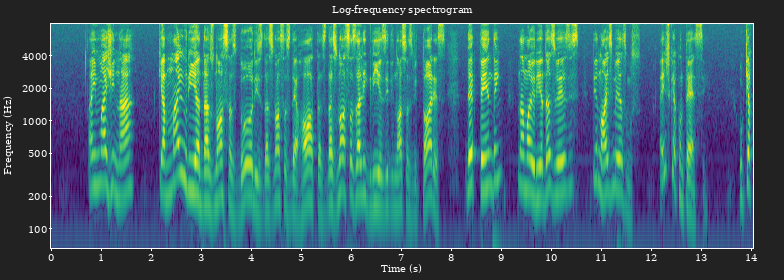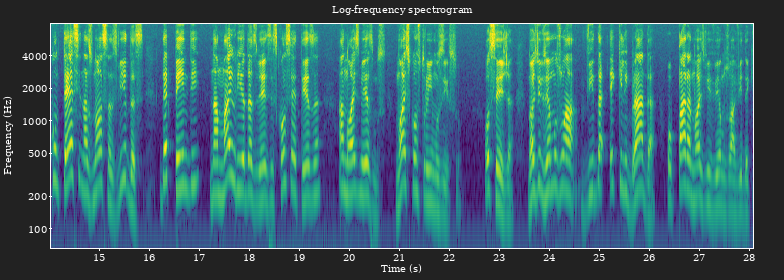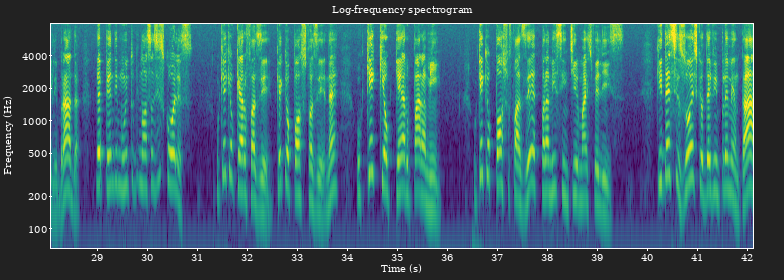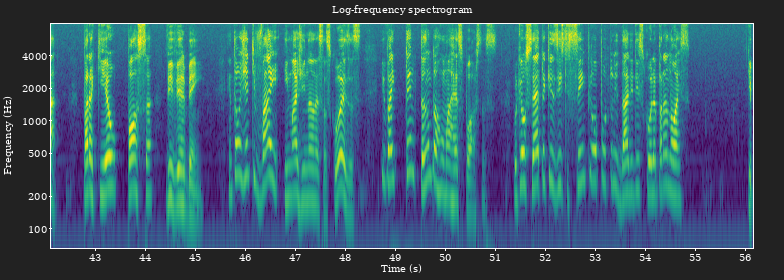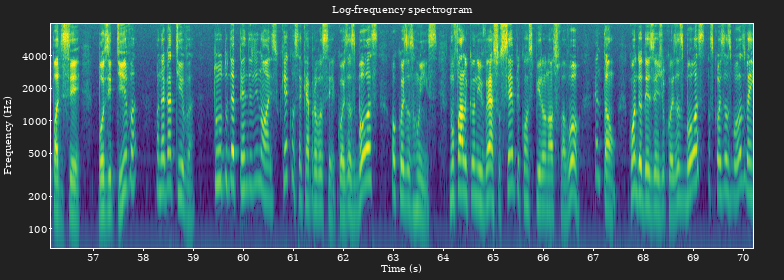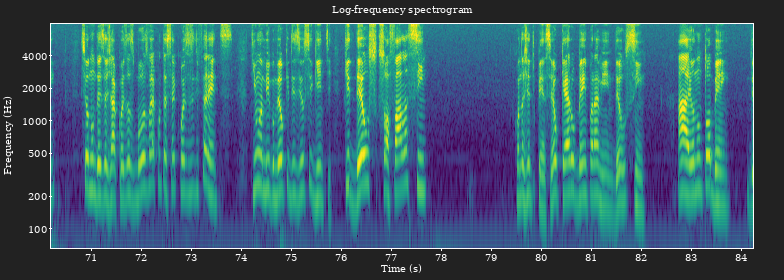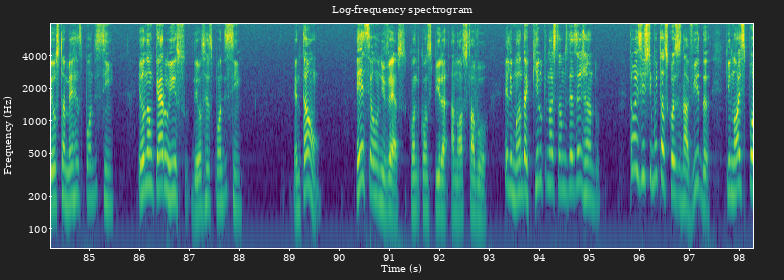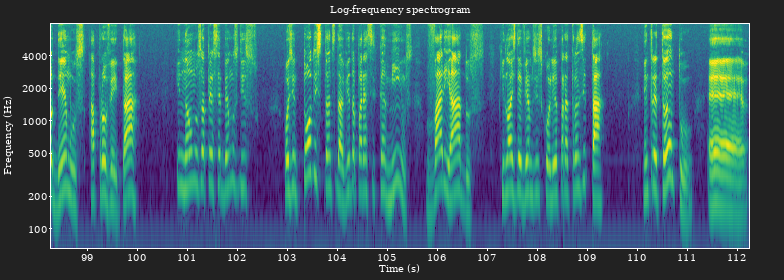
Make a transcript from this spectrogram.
a imaginar que a maioria das nossas dores, das nossas derrotas, das nossas alegrias e de nossas vitórias dependem, na maioria das vezes, de nós mesmos. É isso que acontece. O que acontece nas nossas vidas depende, na maioria das vezes, com certeza, a nós mesmos. Nós construímos isso. Ou seja, nós vivemos uma vida equilibrada, ou para nós vivermos uma vida equilibrada, depende muito de nossas escolhas. O que, que eu quero fazer? O que, que eu posso fazer? Né? O que, que eu quero para mim? O que, que eu posso fazer para me sentir mais feliz? Que decisões que eu devo implementar para que eu possa viver bem? Então a gente vai imaginando essas coisas e vai tentando arrumar respostas. Porque o certo é que existe sempre uma oportunidade de escolha para nós, que pode ser positiva ou negativa. Tudo depende de nós. O que, é que você quer para você? Coisas boas ou coisas ruins? Não falo que o universo sempre conspira ao nosso favor? Então, quando eu desejo coisas boas, as coisas boas vêm. Se eu não desejar coisas boas, vai acontecer coisas diferentes. Tinha um amigo meu que dizia o seguinte, que Deus só fala sim. Quando a gente pensa, eu quero o bem para mim, Deus sim. Ah, eu não estou bem, Deus também responde sim. Eu não quero isso, Deus responde sim. Então, esse é o universo quando conspira a nosso favor. Ele manda aquilo que nós estamos desejando. Então existem muitas coisas na vida que nós podemos aproveitar e não nos apercebemos disso. Pois em todo instante da vida aparecem caminhos variados que nós devemos escolher para transitar. Entretanto, é,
